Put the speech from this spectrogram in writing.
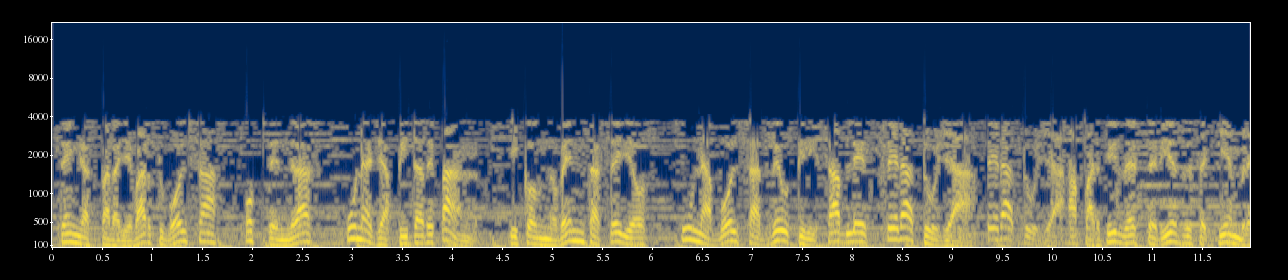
obtengas para llevar tu bolsa, obtendrás una yapita de pan y con 90 sellos una bolsa reutilizable será tuya. Será tuya. A partir de este 10 de septiembre,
